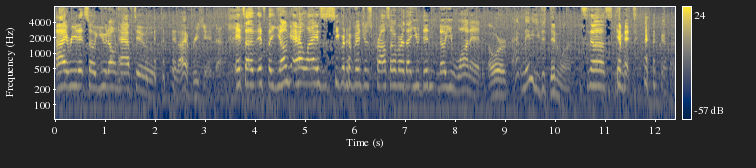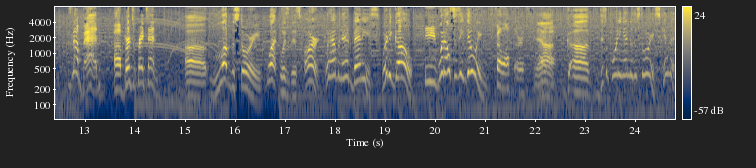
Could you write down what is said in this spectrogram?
I read it so you don't have to. and I appreciate that. It's a it's the Young Allies Secret Avengers crossover that you didn't know you wanted. Or maybe you just didn't want. So skim it. it's not bad. Uh, Birds of Prey 10. Uh, love the story. What was this art? What happened to Ed Benes? Where'd he go? He What else is he doing? fell off the earth. Yeah. don't know. G- Uh, disappointing end of the story. Skim it.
